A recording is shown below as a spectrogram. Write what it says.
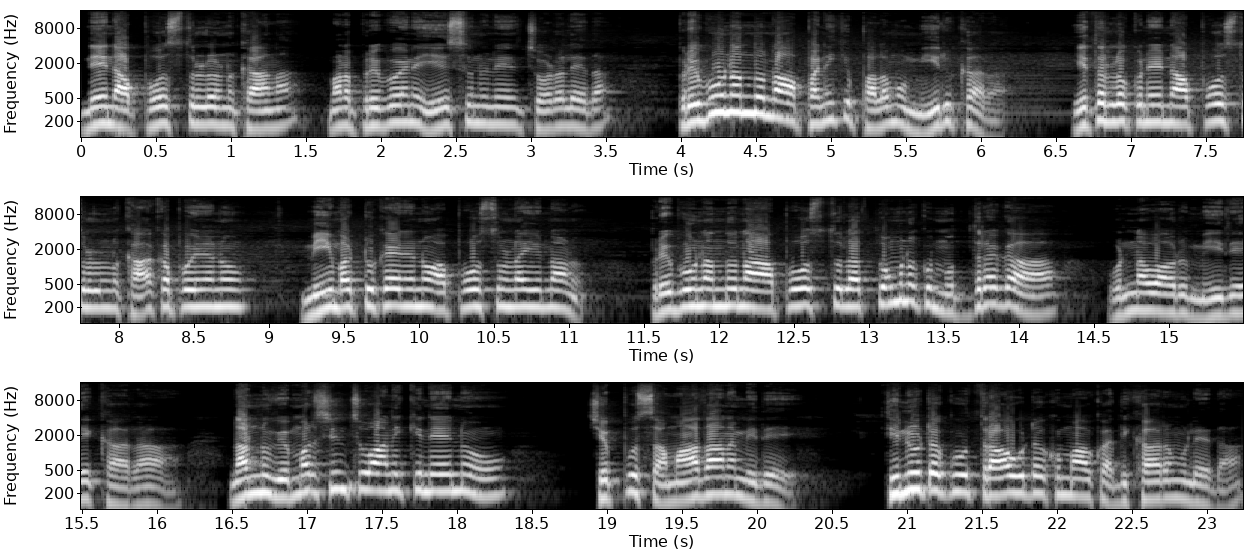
నేను అపోస్తులను కానా? మన ప్రభు అయిన యేసును నేను చూడలేదా? ప్రభునందు నా పనికి ఫలము మీరు కారా? ఇతరులకు నేను అపోస్తులను కాకపోయినను మీ మట్టుకైనను అపోస్తులనై ఉన్నాను. ప్రభునందు నా అపోస్తులత్వమునకు ముద్రగా ఉన్నవారు మీరే కారా? నన్ను విమర్శించువానికి నేను చెప్పు సమాధానం ఇదే. తినుటకు త్రాగుటకు మాకు అధికారం లేదా?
